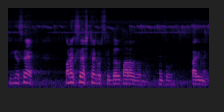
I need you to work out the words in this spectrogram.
ঠিক আছে? অনেক চেষ্টা করছি বেল পাড়ার জন্য, কিন্তু পারি নাই।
